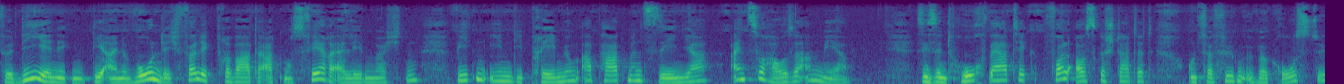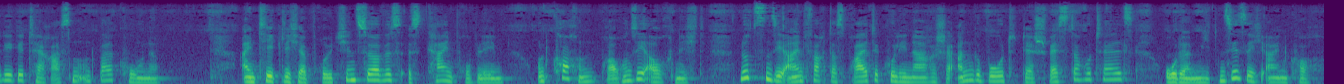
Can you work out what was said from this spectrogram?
Für diejenigen, die eine wohnlich völlig private Atmosphäre erleben möchten, bieten ihnen die Premium Apartments Senja ein Zuhause am Meer. Sie sind hochwertig, voll ausgestattet und verfügen über großzügige Terrassen und Balkone. Ein täglicher Brötchenservice ist kein Problem und kochen brauchen Sie auch nicht. Nutzen Sie einfach das breite kulinarische Angebot der Schwesterhotels oder mieten Sie sich einen Koch.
